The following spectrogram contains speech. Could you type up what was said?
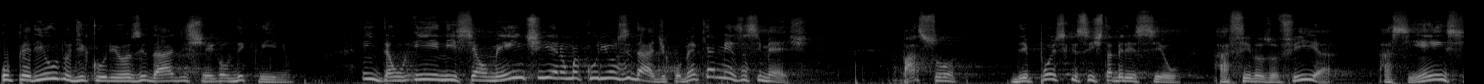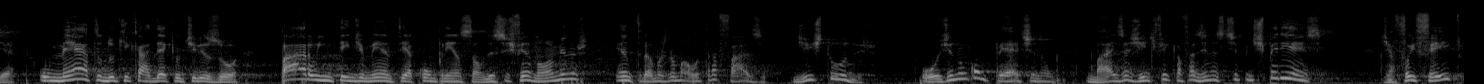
o período de curiosidade chega ao declínio. Então, inicialmente era uma curiosidade: como é que a mesa se mexe? Passou depois que se estabeleceu a filosofia, a ciência, o método que Kardec utilizou para o entendimento e a compreensão desses fenômenos, entramos numa outra fase de estudos. Hoje não compete, não, mas a gente fica fazendo esse tipo de experiência. Já foi feito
